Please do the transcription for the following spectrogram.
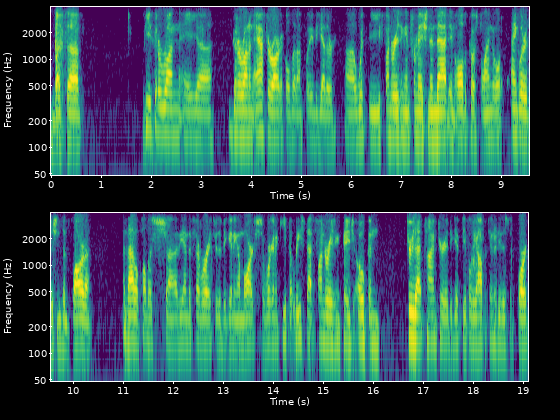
but uh, he's going to run a uh, going to run an after article that I'm putting together uh, with the fundraising information in that in all the Coastal Angler, Angler editions in Florida, and that'll publish uh, the end of February through the beginning of March. So we're going to keep at least that fundraising page open through that time period to give people the opportunity to support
